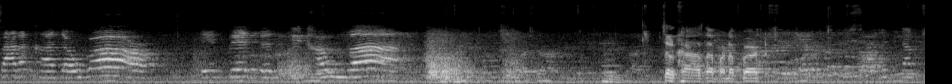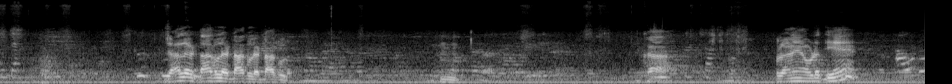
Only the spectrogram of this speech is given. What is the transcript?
सारा खा जाऊंगा। एक पेट जल्दी खाऊंगा। चल खा आता पटापट. झालं टाकलं टाकलं टाकलं. हम्म. खा. तुला नाही आवडत हे? आवडू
